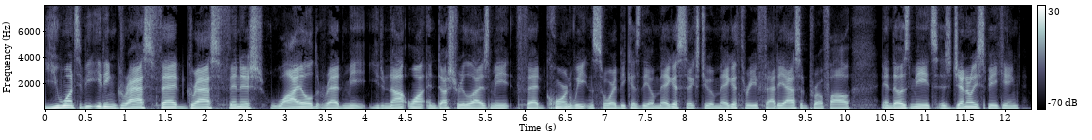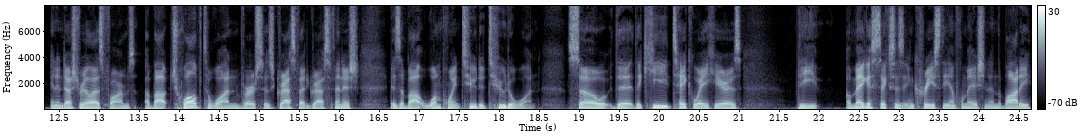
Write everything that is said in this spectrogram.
You want to be eating grass-fed, grass-finished, wild red meat. You do not want industrialized meat fed corn, wheat, and soy because the omega-6 to omega-3 fatty acid profile in those meats is generally speaking in industrialized farms about 12 to 1 versus grass-fed, grass-finished is about 1.2 to 2 to 1. So the the key takeaway here is the omega 6s increase the inflammation in the body,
